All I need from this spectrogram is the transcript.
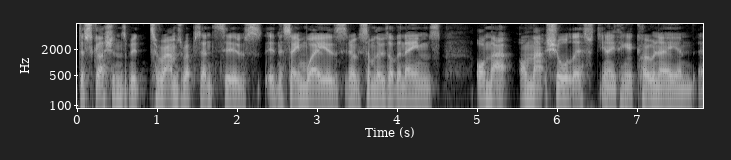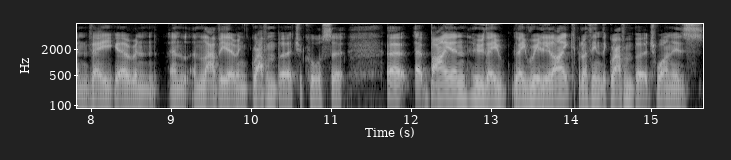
discussions with Thuram's representatives in the same way as you know some of those other names on that on that shortlist. You know, you think of Kone and, and Veiga and, and and Lavia and Gravenberch, of course, at uh, at Bayern, who they they really like. But I think the Gravenberch one is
